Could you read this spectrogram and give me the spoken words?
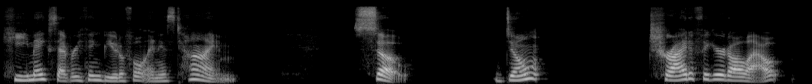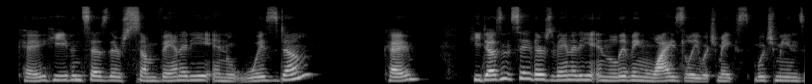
he makes everything beautiful in his time. So, don't try to figure it all out. Okay. He even says there's some vanity in wisdom. Okay. He doesn't say there's vanity in living wisely, which makes which means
